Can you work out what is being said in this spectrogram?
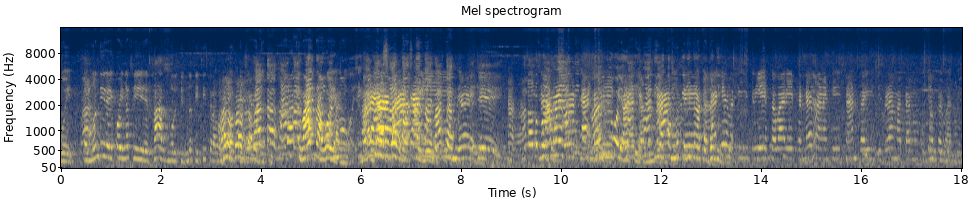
હોય તો મંદિરે કોઈ નથી થાર પહેરાવો તો નથી ચિત્ર કરો, કરો. વાર્તા વાર્તા હોય ને પૂજવાનું હોય. વાર્તા જે આની હોય આરતી આની. દીવા તો મૂકી દીધા કે જગી ગયા. ભાગ્યવતી સ્ત્રીએ ઠંડા પાણીથી સ્નાન કરી શીતળા માતાનું પૂજન કરવાનું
